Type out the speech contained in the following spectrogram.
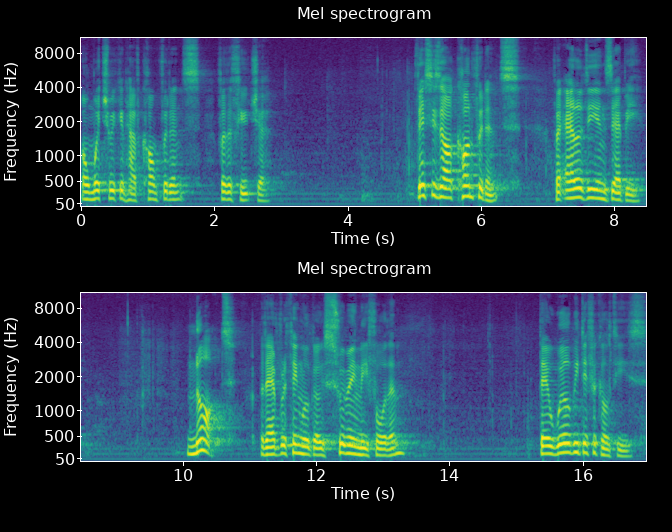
on which we can have confidence for the future. This is our confidence for Elodie and Zebby. Not that everything will go swimmingly for them. There will be difficulties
